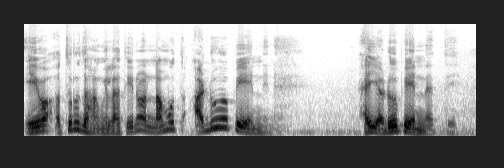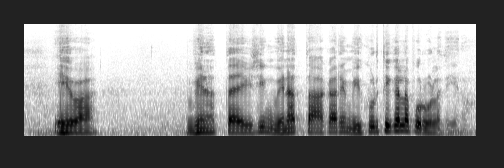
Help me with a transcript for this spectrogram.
ඒව අතුරු දහම් වෙලා තියෙනවා නමුත් අඩුව පේන්නේ නැහැ. ඇයි අඩුව පේන්නේ නැත්තේ? ඒවා වෙනත් අය විසින් වෙනත් ආකාරයෙන් විකෘති කරලා පුරවලා තියෙනවා.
